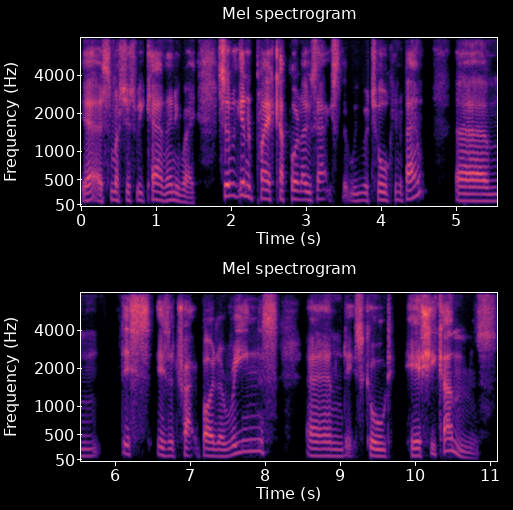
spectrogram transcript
yeah, as much as we can anyway. So we're going to play a couple of those acts that we were talking about. Um, this is a track by the Rhynes and it's called "Here She Comes."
